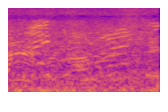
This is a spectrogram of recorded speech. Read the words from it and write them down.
water, but not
